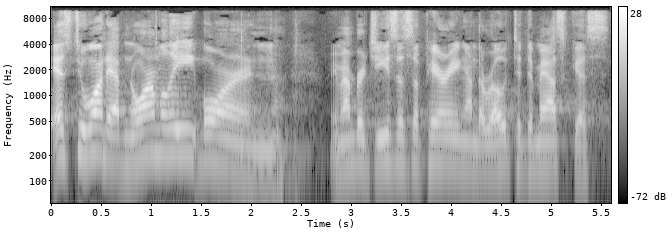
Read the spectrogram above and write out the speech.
as to one abnormally born. Remember Jesus appearing on the road to Damascus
